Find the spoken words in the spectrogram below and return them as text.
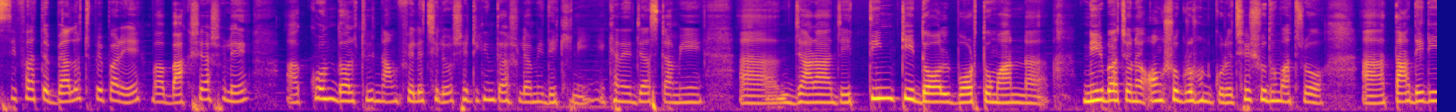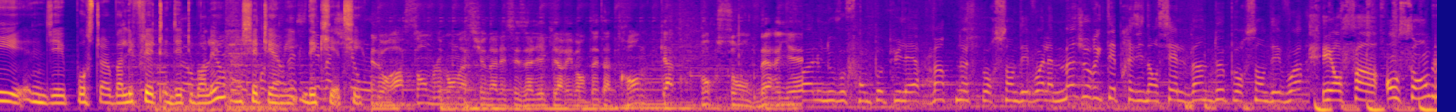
সিফাত ব্যালট পেপারে বা বাক্সে আসলে আহ, কোন দলটির নাম ফেলেছিল সেটি কিন্তু আসলে আমি দেখিনি এখানে জাস্ট আমি আহ, যারা যে তিনটি দল বর্তমান আহ, নির্বাচনে অংশগ্রহণ করেছে শুধুমাত্র আহ, তাদেরই যে পোস্টার বা লিফলেট যেটি বলে আহ, সেটি আমি দেখিয়েছি Le Rassemblement national et ses alliés qui arrivent en tête à 34%. Derrière, Le nouveau Front populaire, 29% des voix. La majorité présidentielle, 22% des voix. Et enfin, ensemble,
